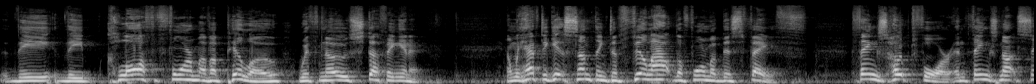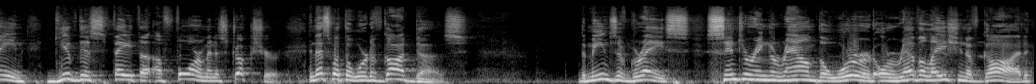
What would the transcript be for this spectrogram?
the, the cloth form of a pillow with no stuffing in it. And we have to get something to fill out the form of this faith. Things hoped for and things not seen give this faith a, a form and a structure. And that's what the Word of God does. The means of grace, centering around the Word or revelation of God,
